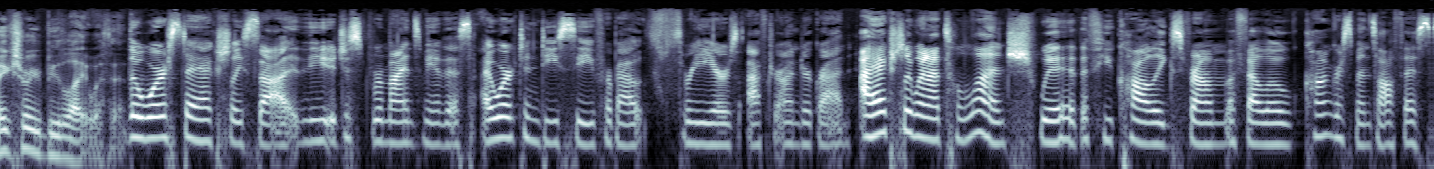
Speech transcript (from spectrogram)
make sure you be light with it. The worst I actually saw, it just reminds me of this. I worked in DC for about three years after undergrad. I actually went out to lunch with a few colleagues from a fellow congressman's office.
